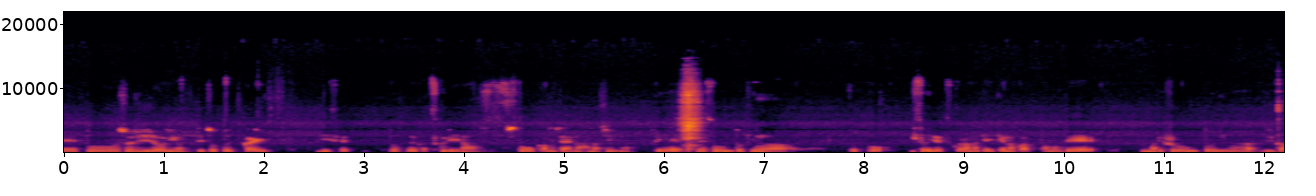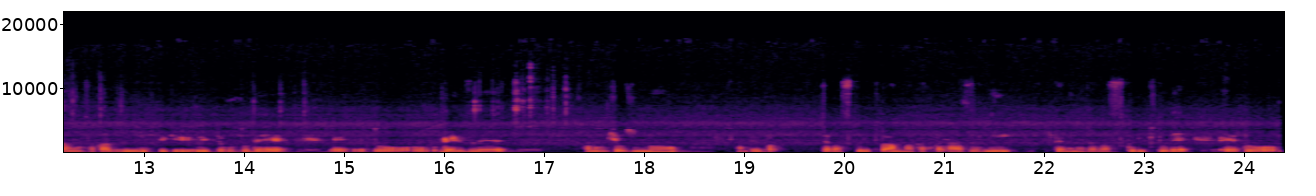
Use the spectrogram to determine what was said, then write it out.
えっ、と、諸事情によってちょっと一回リセットというか作り直そうかみたいな話になって、で、その時は、ちょっと急いで作らなきゃいけなかったので、あんまりフロントには時間を割かずにできるようにってことで、えっ、と、Rails で、あの、標準の、なんていうか、JavaScript あんま書かずに、控えめの JavaScript で、えっ、と、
